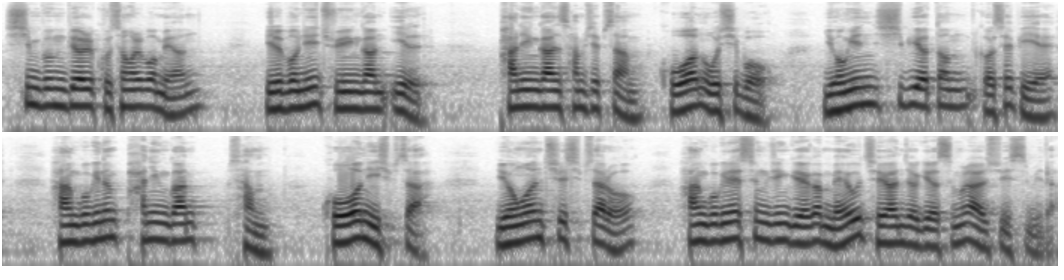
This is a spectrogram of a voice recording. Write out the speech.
신분별 구성을 보면 일본이 주인간 1, 판인간 33, 고원 55, 용인 12였던 것에 비해 한국인은 판인간 3, 고원 24, 용원 74로 한국인의 승진 기회가 매우 제한적이었음을 알 수 있습니다.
